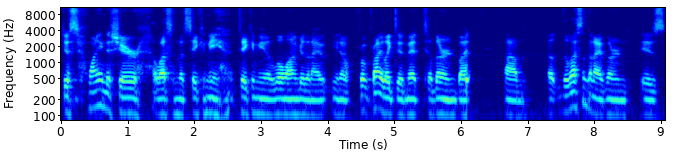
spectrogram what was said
just wanting to share a lesson that's taken me taken me a little longer than I you know probably like to admit to learn, but um, uh, the lesson that I've learned is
